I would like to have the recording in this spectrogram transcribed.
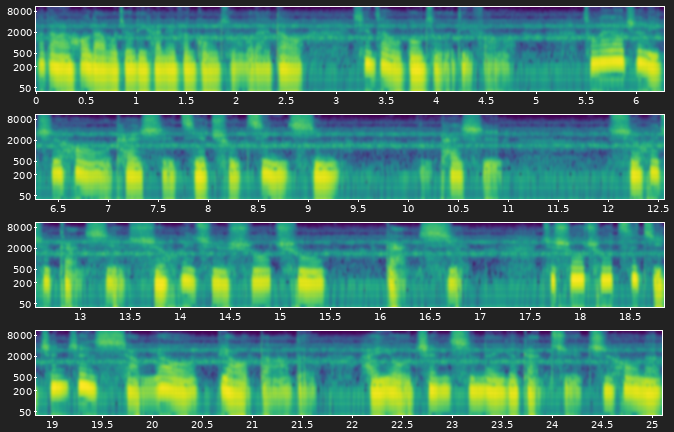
那当然，后来我就离开那份工作，我来到现在我工作的地方了。从来到这里之后，我开始接触静心，开始学会去感谢，学会去说出感谢，去说出自己真正想要表达的，还有真心的一个感觉之后呢？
